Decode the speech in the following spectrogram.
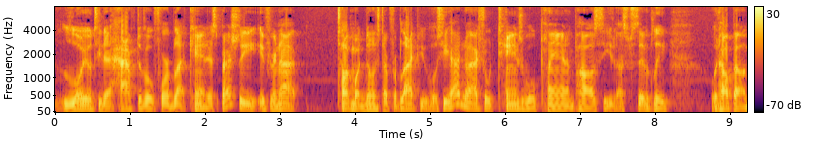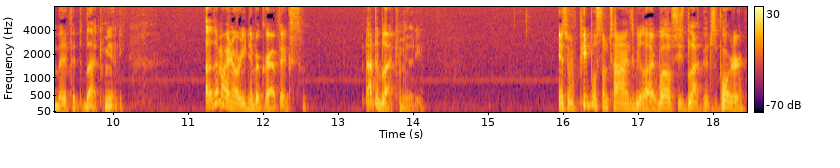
loyalty to have to vote for a black candidate, especially if you're not talking about doing stuff for black people. She had no actual tangible plan and policy that specifically would help out and benefit the black community. Other minority demographics, not the black community. And so people sometimes be like, well, she's black, we have to support her.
